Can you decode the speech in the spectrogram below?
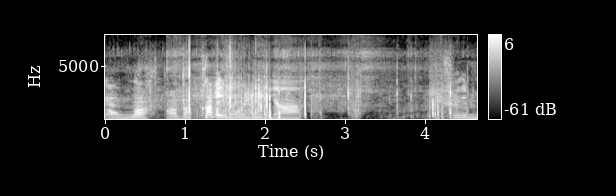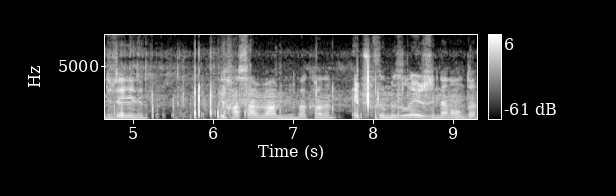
Allah dakika benim oyunum ya. Şöyle bir düzelelim. Bir hasar var mı bakalım. Hep şu kırmızılı yüzünden oldu.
